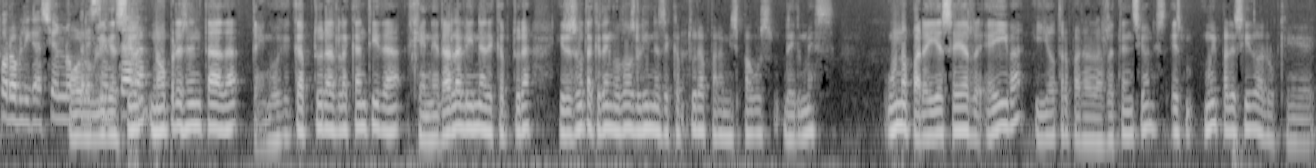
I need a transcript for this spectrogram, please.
Por obligación no por presentada. obligación no presentada, tengo que capturar la cantidad, generar la línea de captura y resulta que tengo dos líneas de captura para mis pagos del mes uno para ISR e IVA y otra para las retenciones. Es muy parecido a lo que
